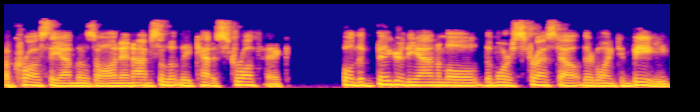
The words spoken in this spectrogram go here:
across the Amazon and absolutely catastrophic. Well, the bigger the animal, the more stressed out they're going to be.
